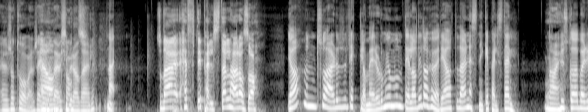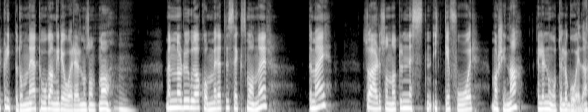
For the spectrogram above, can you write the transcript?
Eller så tover den seg inn, Ja, men det er jo ikke sant. bra, det heller. Nei. Så det er heftig pelsstell her, altså. Ja, men så er det, reklamerer de jo om en del av de, da hører jeg at det er nesten ikke pelsstell. Nei. Du skal bare klippe dem ned to ganger i året eller noe sånt nå. Mm. Men når du da kommer etter seks måneder til meg, så er det sånn at du nesten ikke får maskina eller noe til å gå i det.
